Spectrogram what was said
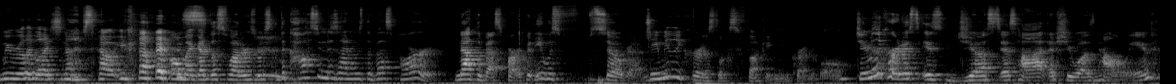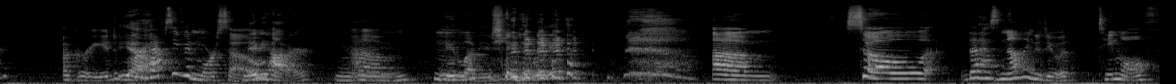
We really liked Knives Out, you guys. Oh my god, the sweaters was the costume design was the best part. Not the best part, but it was f- so good. Jamie Lee Curtis looks fucking incredible. Jamie Lee Curtis is just as hot as she was in Halloween. Agreed. Yeah. Perhaps even more so. Maybe hotter. Um, we love you, Jamie Lee. um, so that has nothing to do with Teen Wolf,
